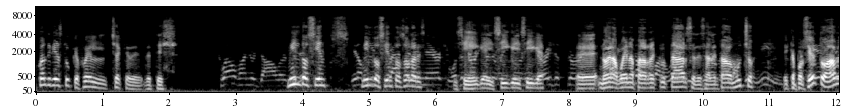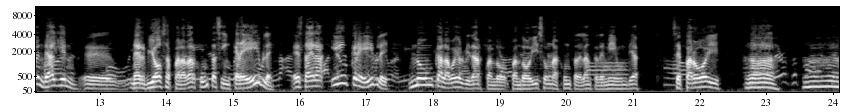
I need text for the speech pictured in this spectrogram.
cuál dirías tú que fue el cheque de Tish? Mil doscientos, mil doscientos dólares. Y sigue y sigue y sigue. Eh, no era buena para reclutar, se desalentaba mucho. Y que por cierto, hablen de alguien eh, nerviosa para dar juntas, increíble. Esta era increíble. Nunca la voy a olvidar cuando, cuando hizo una junta delante de mí un día. Se paró y Ah, ah,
